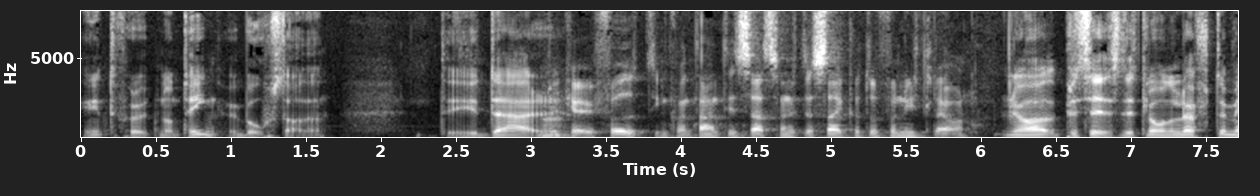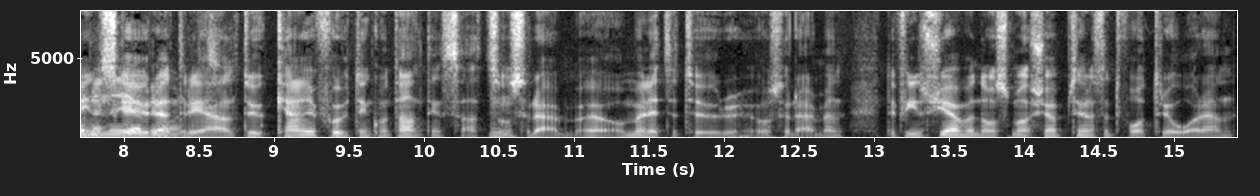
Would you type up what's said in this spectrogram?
inte får ut någonting ur bostaden. Det är ju där. Du kan ju få ut din kontantinsats men det är inte säkert att får nytt lån. Ja, precis. Ditt lånelöfte minskar ju rätt rejält. Du kan ju få ut din kontantinsats Mm. och sådär. eh, Och med lite tur och sådär. Men det finns ju även de som har köpt senaste två, tre åren.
